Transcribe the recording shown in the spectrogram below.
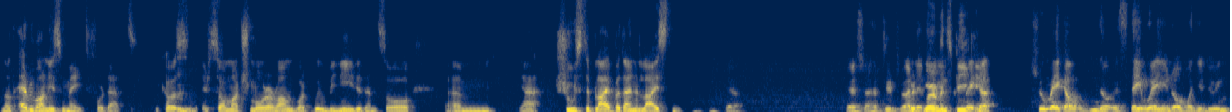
not everyone is made for that because mm-hmm. there's so much more around what will be needed. And so, um, yeah, Schuster bleibt bei deinen Leisten. Yeah. Yes, I have to try that. German speaking shoemaker no, stay where you know what you're doing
